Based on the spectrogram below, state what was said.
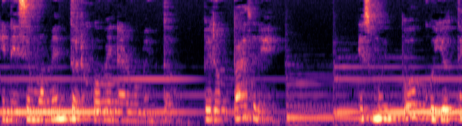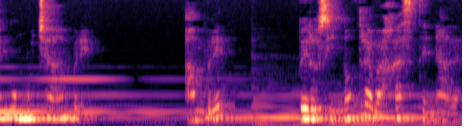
En ese momento el joven argumentó, pero padre, es muy poco, yo tengo mucha hambre. ¿Hambre? Pero si no trabajaste nada,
